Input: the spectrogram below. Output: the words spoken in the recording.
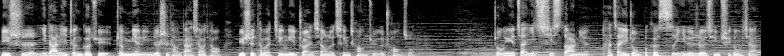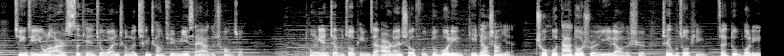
彼时，意大利正歌剧正面临着市场大萧条，于是他把精力转向了清唱剧的创作。终于在1742年，他在一种不可思议的热情驱动下，仅仅用了24天就完成了清唱剧《弥赛亚》的创作。同年，这部作品在爱尔兰首府都柏林低调上演。出乎大多数人意料的是，这部作品在都柏林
